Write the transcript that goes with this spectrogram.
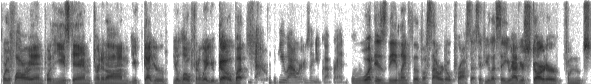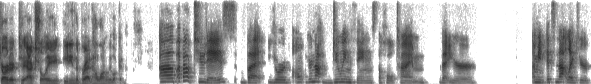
pour the flour in pour the yeast in turn it on you've got your your loaf and away you go. But yeah it's a few hours and you've got bread. what is the length of a sourdough process? If you let's say you have your starter from starter to actually eating the bread how long are we looking? Uh, about two days but you're you're not doing things the whole time that you're I mean, it's not like you're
